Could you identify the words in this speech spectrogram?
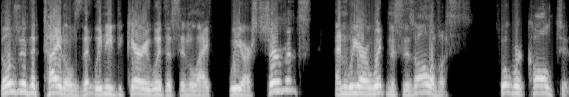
Those are the titles that we need to carry with us in life. We are servants and we are witnesses, all of us. It's what we're called to.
